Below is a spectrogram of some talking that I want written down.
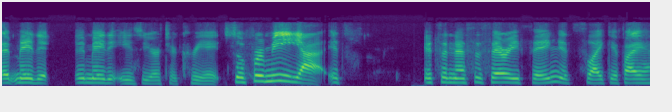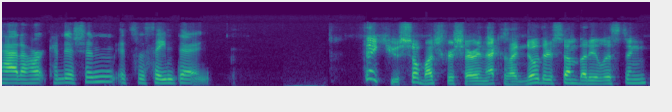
It made it it made it easier to create. So for me, yeah, it's it's a necessary thing. It's like if I had a heart condition, it's the same thing. Thank you so much for sharing that because I know there's somebody listening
